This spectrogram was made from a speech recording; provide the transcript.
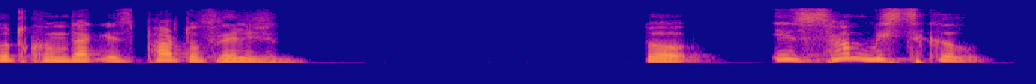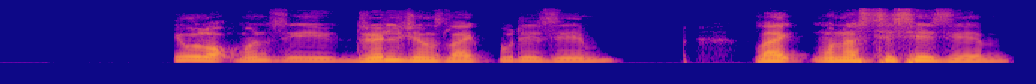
good conduct is part of religion. So in some mystical developments, religions like Buddhism, like monasticism,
